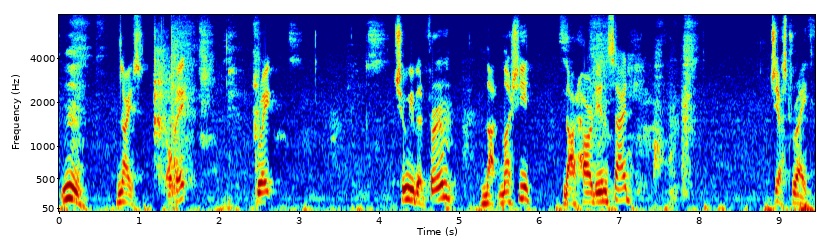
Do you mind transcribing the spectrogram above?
Mmm, nice. Okay, great. Chewy but firm, not mushy, not hard inside, just right.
